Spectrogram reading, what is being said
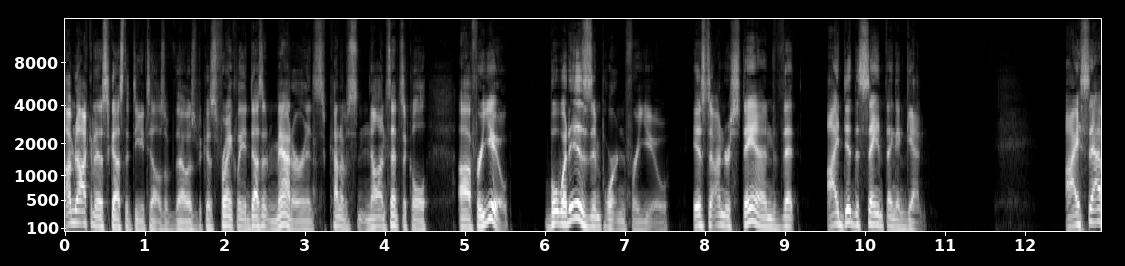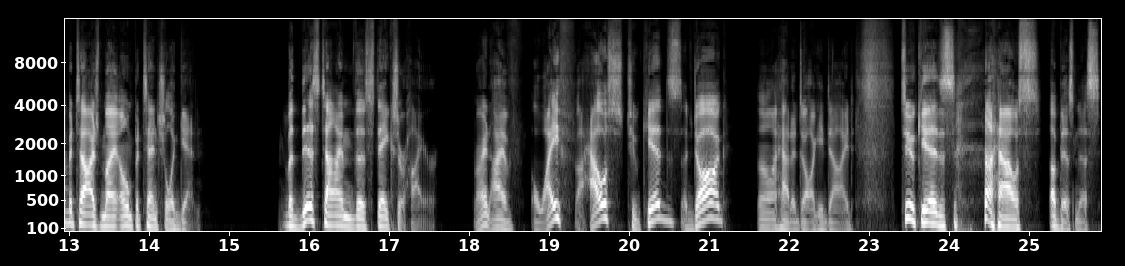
I'm not going to discuss the details of those because, frankly, it doesn't matter. And it's kind of nonsensical uh, for you. But what is important for you is to understand that I did the same thing again. I sabotaged my own potential again. But this time the stakes are higher, right? I have a wife, a house, two kids, a dog. Oh, I had a dog, he died. Two kids, a house, a business.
